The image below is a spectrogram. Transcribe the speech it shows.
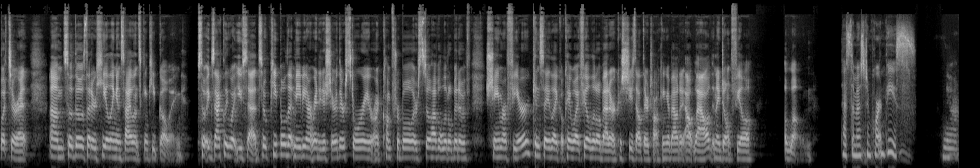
butcher it. Um, so those that are healing in silence can keep going. So, exactly what you said. So, people that maybe aren't ready to share their story or aren't comfortable or still have a little bit of shame or fear can say, like, okay, well, I feel a little better because she's out there talking about it out loud and I don't feel alone. That's the most important piece. Yeah.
